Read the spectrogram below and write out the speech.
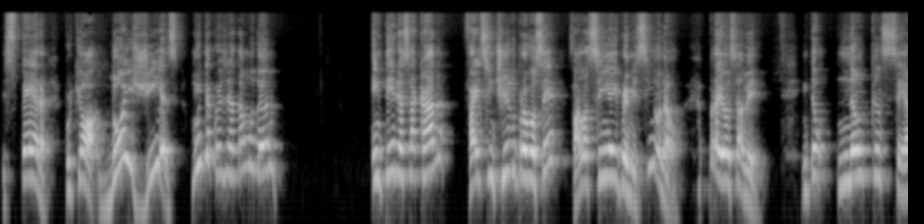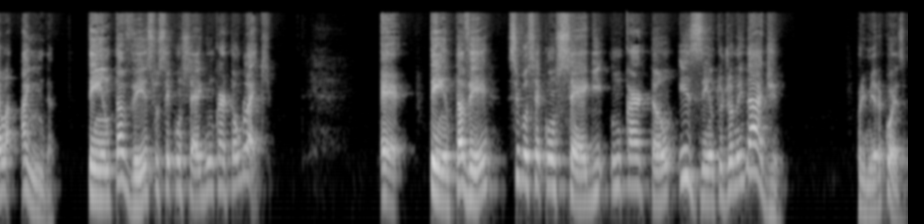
Espera, porque ó, dois dias, muita coisa já está mudando. Entende a sacada? Faz sentido para você? Fala sim aí para mim, sim ou não? Para eu saber. Então, não cancela ainda. Tenta ver se você consegue um cartão Black. É, tenta ver se você consegue um cartão isento de anuidade. Primeira coisa.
